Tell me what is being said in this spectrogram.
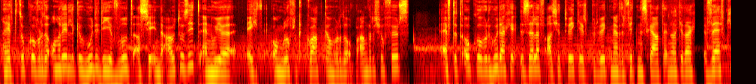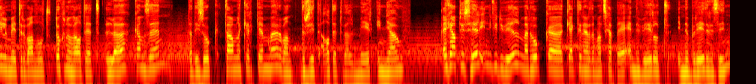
Hij heeft het ook over de onredelijke woede die je voelt als je in de auto zit en hoe je echt ongelooflijk kwaad kan worden op andere chauffeurs. Hij heeft het ook over hoe dat je zelf, als je twee keer per week naar de fitness gaat en elke dag vijf kilometer wandelt, toch nog altijd lui kan zijn. Dat is ook tamelijk herkenbaar, want er zit altijd wel meer in jou. Hij gaat dus heel individueel, maar ook uh, kijkt hij naar de maatschappij en de wereld in de bredere zin.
